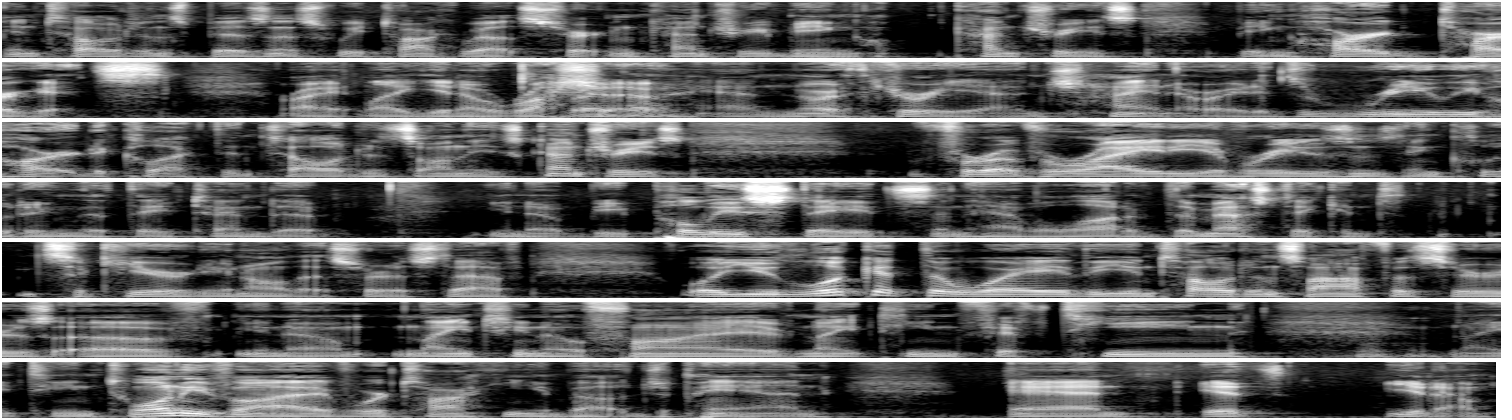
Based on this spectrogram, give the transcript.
intelligence business. We talk about certain country being countries being hard targets, right? Like you know Russia right. and North Korea and China, right? It's really hard to collect intelligence on these countries for a variety of reasons, including that they tend to, you know, be police states and have a lot of domestic security and all that sort of stuff. Well, you look at the way the intelligence officers of, you know, 1905, 1915, mm-hmm. 1925 were talking about Japan, and it's you know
